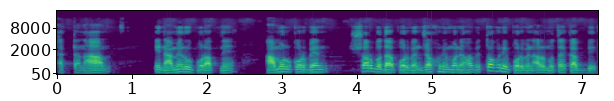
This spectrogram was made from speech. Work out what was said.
একটা নাম। এই নামের উপর আপনি আমল করবেন সর্বদা পড়বেন যখনই মনে হবে তখনই পড়বেন আল মুতাকাব্বির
